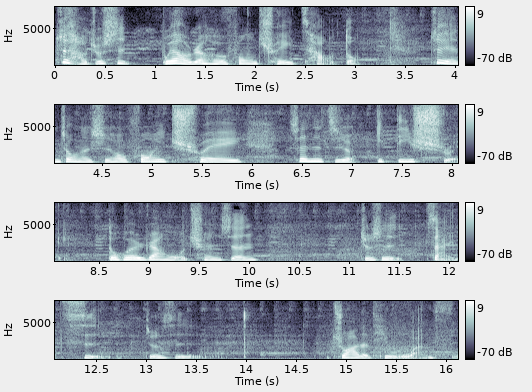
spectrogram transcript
最好就是。不要有任何风吹草动，最严重的时候，风一吹，甚至只有一滴水，都会让我全身就是再次就是抓的体无完肤，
